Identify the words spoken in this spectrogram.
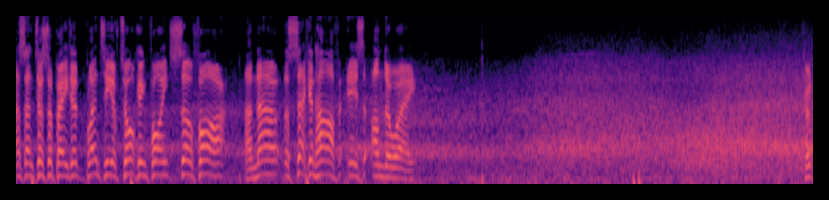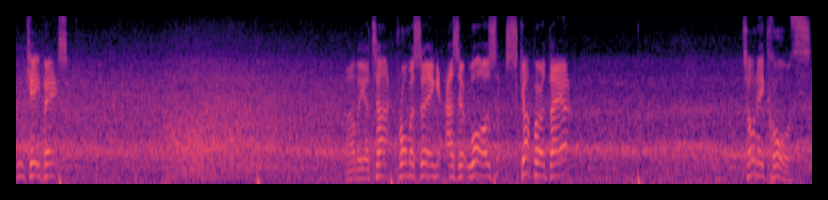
As anticipated, plenty of talking points so far. And now the second half is underway. Couldn't keep it. Well, the attack promising as it was, scuppered there. Toni Kroos.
